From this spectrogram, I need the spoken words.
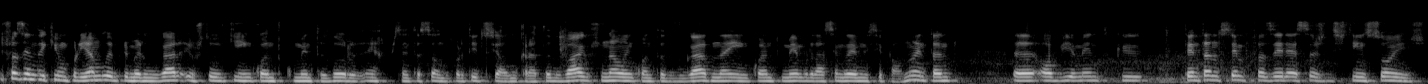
Eh, fazendo aqui um preâmbulo, em primeiro lugar, eu estou aqui enquanto comentador em representação do Partido Social Democrata de Vagos, não enquanto advogado, nem enquanto membro da Assembleia Municipal. No entanto, uh, obviamente que tentando sempre fazer essas distinções,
